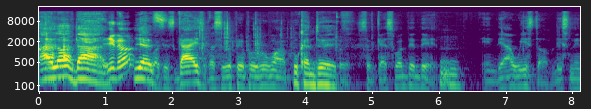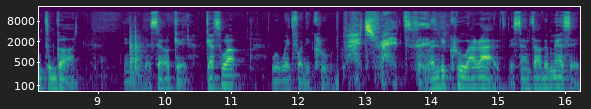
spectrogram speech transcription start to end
I love that. You know? It was Yes. his guys versus the people who want. Who can do it? So guess what they did? In their wisdom, listening to God, you know, they said, okay, guess what? We'll wait for the crew. Right, right. So when the crew arrived, they sent out the message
